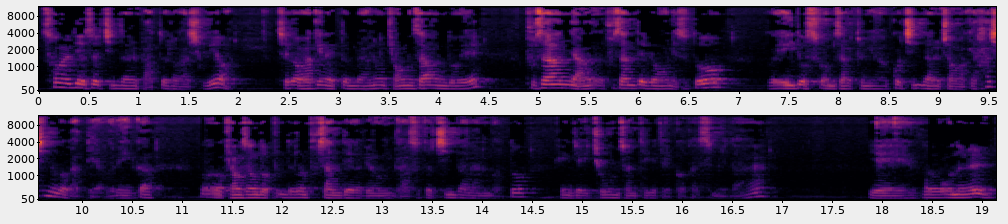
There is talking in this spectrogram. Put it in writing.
서울대에서 진단을 받도록 하시고요. 제가 확인했던 바는 경상도의 부산 양, 부산대병원에서도 그 에이도스 검사를 통해 갖고 진단을 정확히 하시는 것 같아요. 그러니까 어, 경상도 분들은 부산대 병원 가서도 진단하는 것도 굉장히 좋은 선택이 될 것 같습니다. 예, 그 오늘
